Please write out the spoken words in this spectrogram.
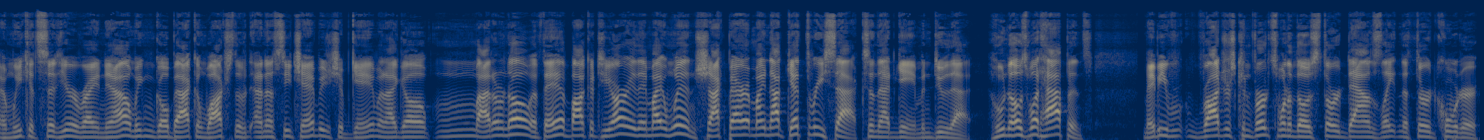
and we could sit here right now and we can go back and watch the NFC Championship game, and I go, mm, I don't know if they have Bakhtiari, they might win. Shaq Barrett might not get three sacks in that game and do that. Who knows what happens? Maybe Rodgers converts one of those third downs late in the third quarter,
